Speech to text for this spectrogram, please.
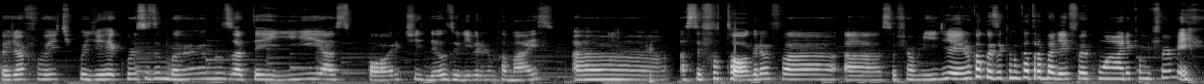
Eu já fui, tipo, de recursos humanos, a TI, a esporte, Deus o livre nunca mais, a, a ser fotógrafa, a social media. E a única coisa que eu nunca trabalhei foi com a área que eu me formei.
